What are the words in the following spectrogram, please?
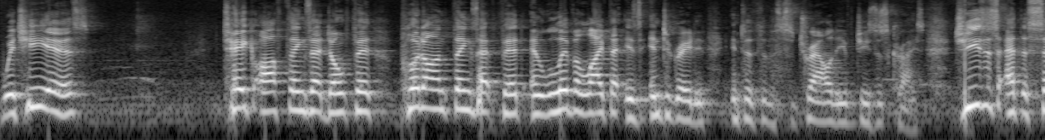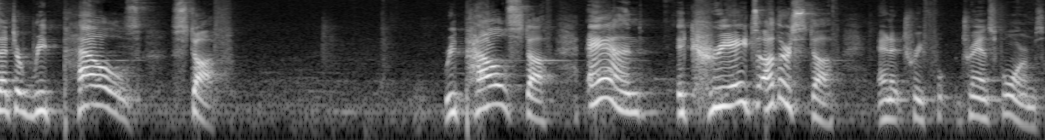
which he is, take off things that don't fit, put on things that fit, and live a life that is integrated into the centrality of Jesus Christ. Jesus at the center repels stuff. Repels stuff. And it creates other stuff. And it tra- transforms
